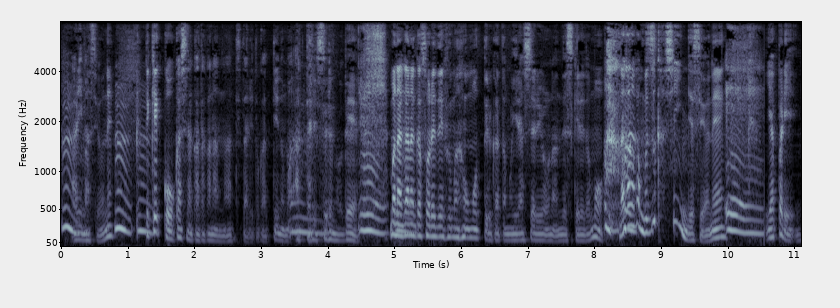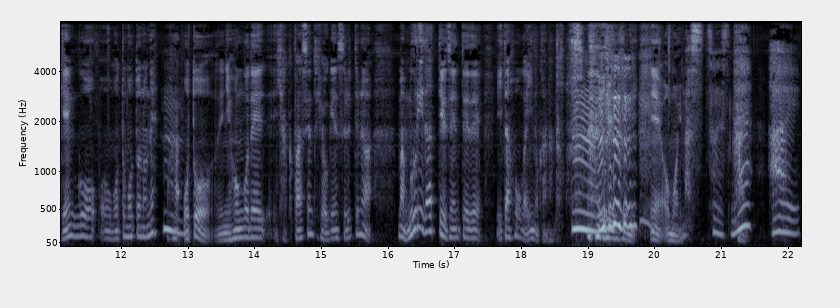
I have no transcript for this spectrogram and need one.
うん。ありますよね、うんうん。で結構おかしなカタカナになってたりとかっていうのもあったりするので、ええ。まあ、なかなかそれで不満を持ってる方もいらっしゃるようなんですけれども なかなか難しいんですよね。ええ。やっぱり言語もともとのね、音を日本語で100%表現するっていうのは、まあ、無理だっていう前提でいた方がいいのかなとうん いうふうに、えー思います。そうですね。はい。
